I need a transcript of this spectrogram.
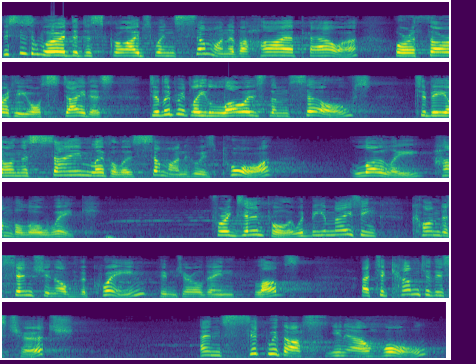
This is a word that describes when someone of a higher power or authority or status deliberately lowers themselves to be on the same level as someone who is poor, lowly, humble, or weak. For example, it would be amazing condescension of the Queen, whom Geraldine loves, uh, to come to this church and sit with us in our hall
